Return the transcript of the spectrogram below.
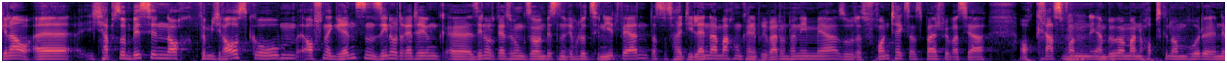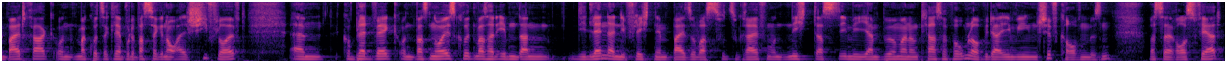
genau, äh, ich habe so ein bisschen noch für mich rausgehoben, offene Grenzen, Seenotrettung, äh, Seenotrettung soll ein bisschen revolutioniert werden, dass es halt die Länder machen, keine Privatunternehmen mehr. So das Frontex als Beispiel, was ja auch krass von Jan Böhmermann hops genommen wurde in dem Beitrag und mal kurz erklärt wurde, was da genau alles schief läuft, ähm, komplett weg und was Neues gründen, was halt eben dann die Länder in die Pflicht nimmt, bei sowas zuzugreifen und nicht, dass irgendwie Jan Böhmermann und Klaas Umlauf wieder irgendwie ein Schiff kaufen müssen, was da rausfährt.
